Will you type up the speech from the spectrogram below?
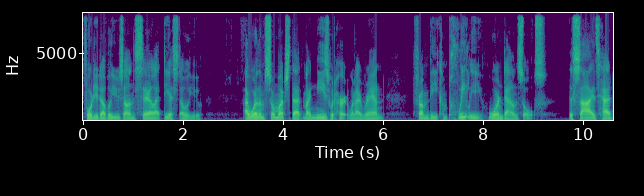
40Ws on sale at DSW. I wore them so much that my knees would hurt when I ran from the completely worn down soles. The sides had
